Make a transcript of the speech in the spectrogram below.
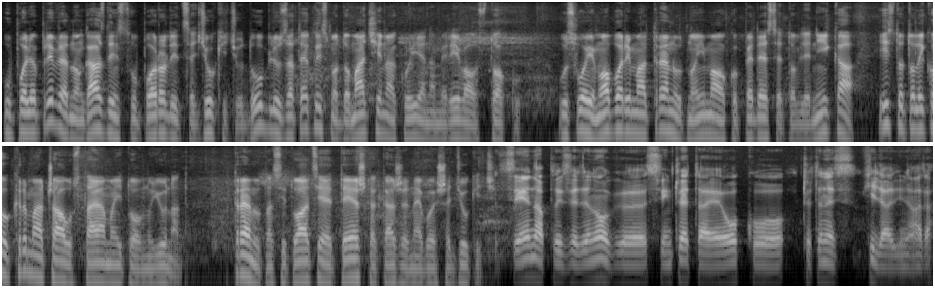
U poljoprivrednom gazdinstvu porodice Đukić u Dublju zatekli smo domaćina koji je namirivao stoku. U svojim oborima trenutno ima oko 50 ovljenika, isto toliko krmača u stajama i tovnu junad. Trenutna situacija je teška, kaže Nebojša Đukić. Cena proizvedenog e, svinčeta je oko 14.000 dinara.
